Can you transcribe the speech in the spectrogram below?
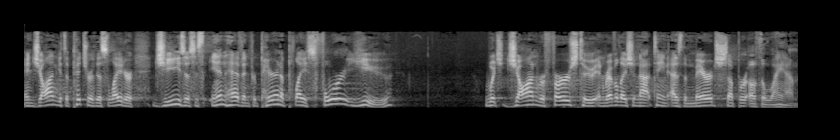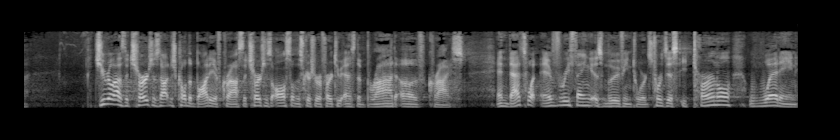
and John gets a picture of this later. Jesus is in heaven preparing a place for you which John refers to in Revelation 19 as the marriage supper of the Lamb. Do you realize the church is not just called the body of Christ? The church is also in the scripture referred to as the bride of Christ. And that's what everything is moving towards, towards this eternal wedding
